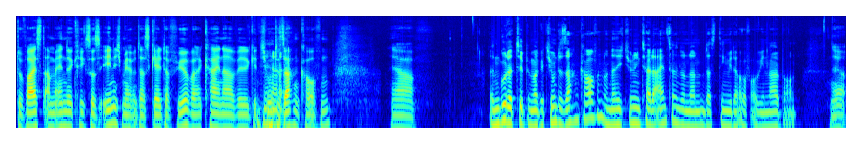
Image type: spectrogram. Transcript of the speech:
du weißt, am Ende kriegst du es eh nicht mehr das Geld dafür, weil keiner will getunte Ja. Sachen kaufen. Ja, Ein guter Tipp, immer getunte Sachen kaufen und dann die Tuningteile einzeln und dann das Ding wieder auf Original bauen. ja.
